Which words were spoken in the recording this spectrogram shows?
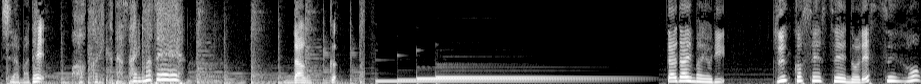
ちらまでお送りくださいませ。ダンク。ただいまより、ずんこ先生のレッスンを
